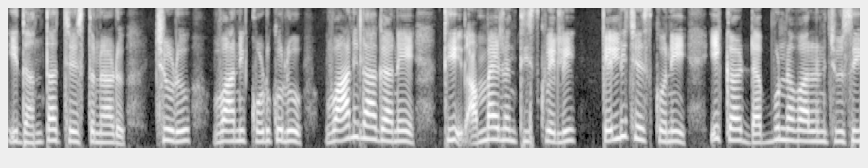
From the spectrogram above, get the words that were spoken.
ఇదంతా చేస్తున్నాడు. చూడు వాని కొడుకులు వానిలాగానే తీ అమ్మాయిలను తీసుకువెళ్ళి పెళ్ళి చేసుకొని ఇక డబ్బున్న వాళ్ళని చూసి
